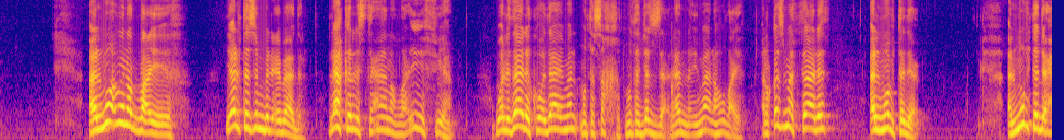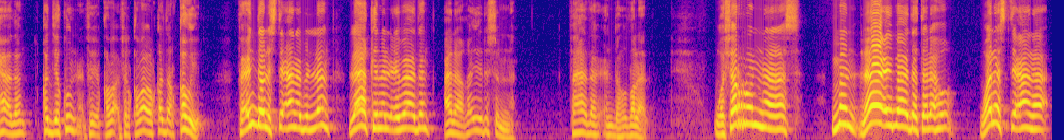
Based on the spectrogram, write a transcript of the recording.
المؤمن الضعيف يلتزم بالعبادة لكن الاستعانة ضعيف فيها. ولذلك هو دائما متسخط متجزع لأن إيمانه ضعيف. القسم الثالث المبتدع. المبتدع هذا قد يكون في قضاء في القضاء والقدر قوي فعنده الاستعانة بالله لكن العبادة على غير سنة. فهذا عنده ضلال. وشر الناس من لا عبادة له ولا استعانة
